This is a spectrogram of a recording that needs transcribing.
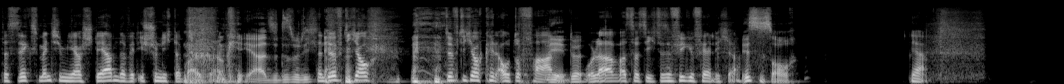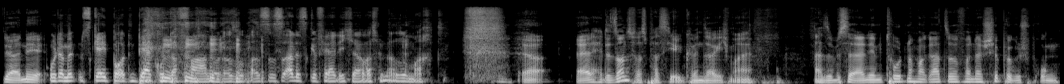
dass sechs Menschen im Jahr sterben, da werde ich schon nicht dabei sein. Okay, ja, also das würde ich. Dann dürfte ich auch, dürfte ich auch kein Auto fahren Nee, oder was weiß ich, das ist ja viel gefährlicher. Ist es auch. Ja. Ja, nee. Oder mit dem Skateboard einen Berg runterfahren oder sowas. Das ist alles gefährlicher, was man da so macht. Ja. ja hätte sonst was passieren können, sage ich mal. Also bist du an dem Tod nochmal gerade so von der Schippe gesprungen.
